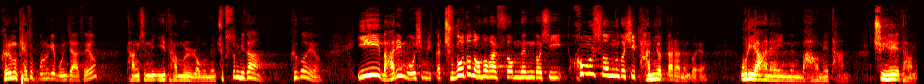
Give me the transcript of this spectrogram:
그러면 계속 보는 게 뭔지 아세요? 당신은 이 담을 넘으면 죽습니다. 그거예요. 이 말이 무엇입니까? 죽어도 넘어갈 수 없는 것이, 허물 수 없는 것이 담이었다라는 거예요. 우리 안에 있는 마음의 담, 죄의 담.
